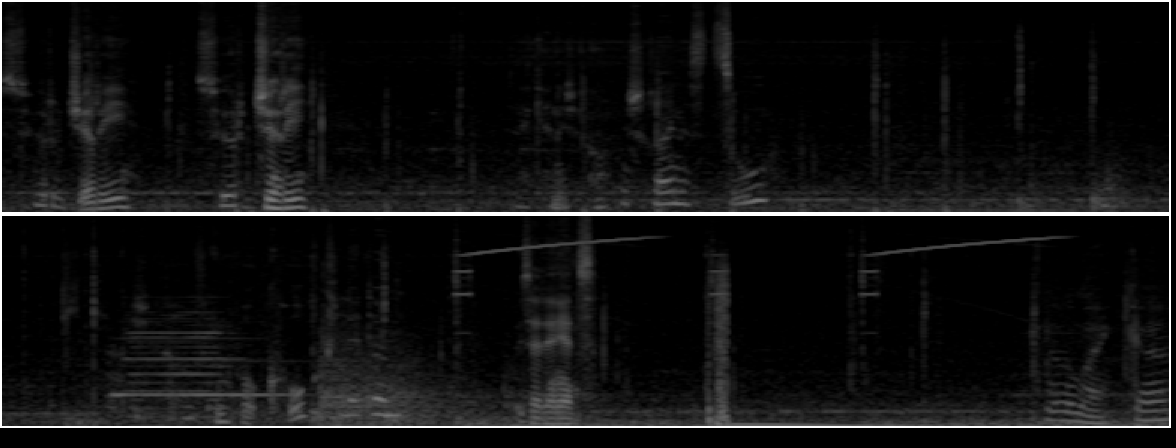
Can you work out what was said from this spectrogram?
Surgery. Surgery. Da kann ich auch nicht rein, ist zu. Die geht nicht auf. Irgendwo hochklettern? Wo ist er denn jetzt? Oh mein Gott.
